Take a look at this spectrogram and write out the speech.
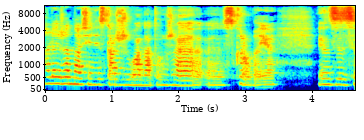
Ale żadna się nie skarżyła na to, że yy, skrobę je. Więc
